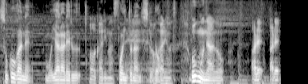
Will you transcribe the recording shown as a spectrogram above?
そこがねもうやられるわかります、ね、ポイントなんですけど。わかります。僕もねあのあれあれ。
